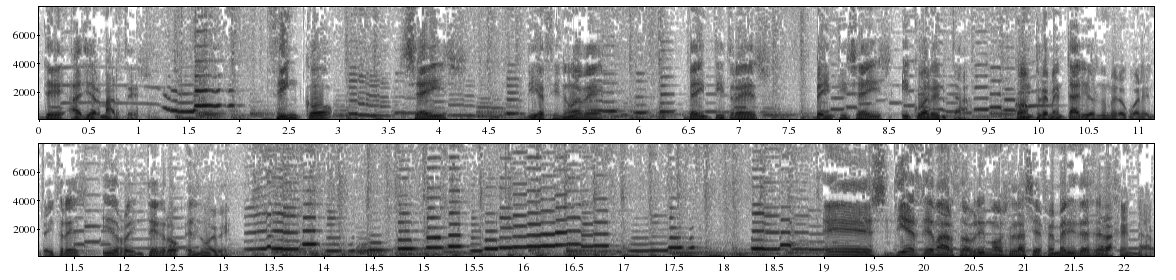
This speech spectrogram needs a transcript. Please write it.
de ayer martes. 5, 6, 19, 23, 26 y 40. Complementario el número 43 y reintegro el 9. Es 10 de marzo, abrimos las efemérides de la agenda.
